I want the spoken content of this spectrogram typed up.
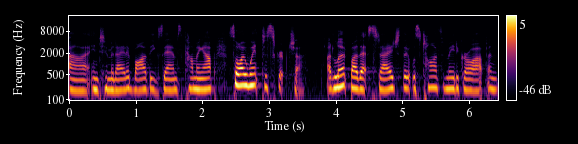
uh, intimidated by the exams coming up. So I went to scripture. I'd learnt by that stage that it was time for me to grow up and,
